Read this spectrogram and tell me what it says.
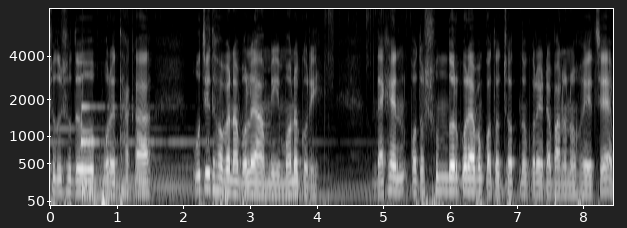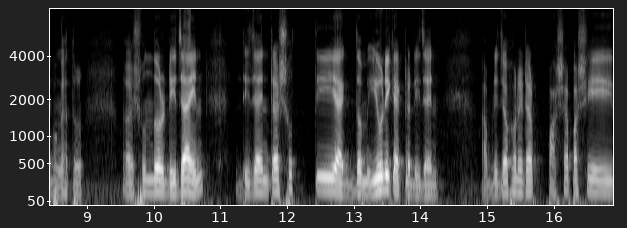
শুধু শুধু পড়ে থাকা উচিত হবে না বলে আমি মনে করি। দেখেন কত সুন্দর করে এবং কত যত্ন করে এটা বানানো হয়েছে এবং এত সুন্দর ডিজাইন। ডিজাইনটা সত্যি একদম ইউনিক একটা ডিজাইন। আপনি যখন এটার পাশাপাশি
